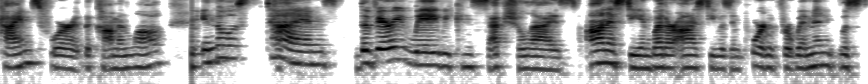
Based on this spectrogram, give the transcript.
times for the common law. In those times, the very way we conceptualized honesty and whether honesty was important for women was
